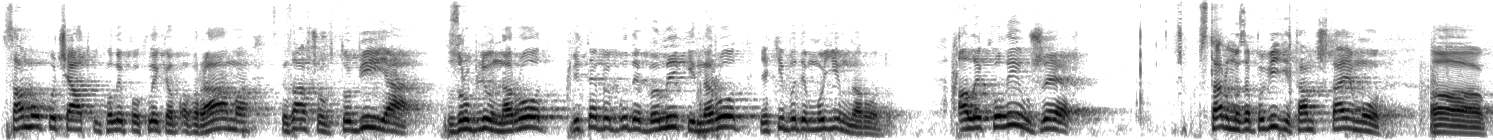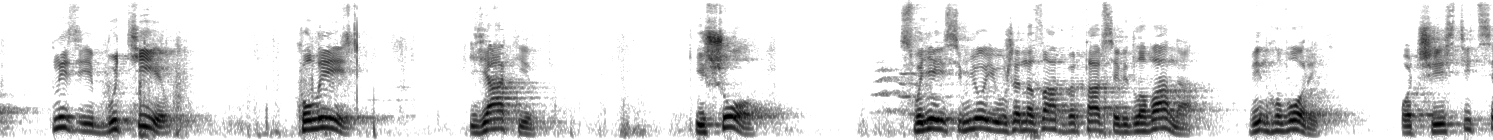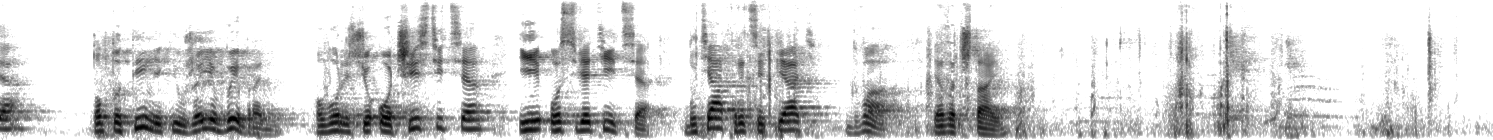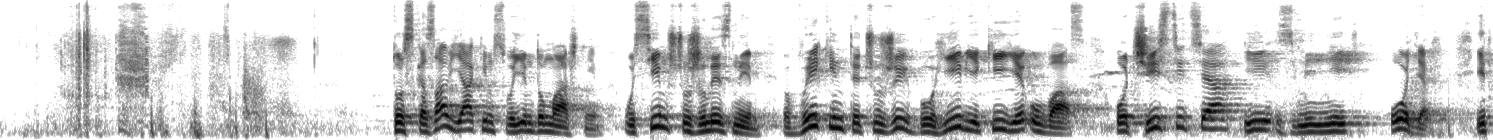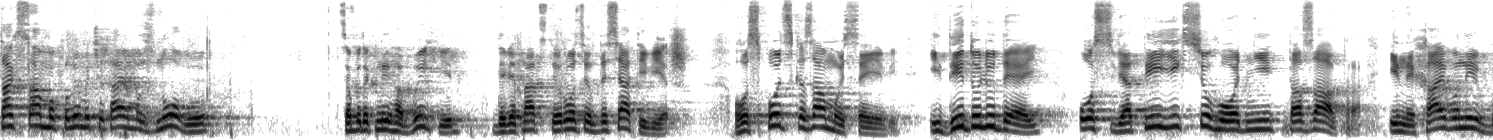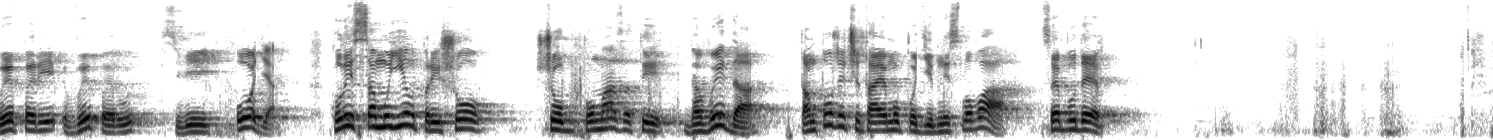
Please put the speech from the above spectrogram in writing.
з самого початку, коли покликав Авраама, сказав, що в тобі я зроблю народ, від тебе буде великий народ, який буде моїм народом. Але коли вже в старому заповіті там читаємо а, в книзі буттів, коли Яків ішов своєю сім'єю вже назад вертався від Лавана, він говорить: очистіться, тобто тим, які вже є вибрані, говорить, що очистіться і освятіться. Буття 35, 2. Я зачитаю. Тож сказав Яким своїм домашнім, усім, що жили з ним, викиньте чужих богів, які є у вас, очистіться і змініть одяг. І так само, коли ми читаємо знову, це буде книга Вихід, 19 розділ, 10 вірш. Господь сказав Мойсеєві: Іди до людей, освяти їх сьогодні та завтра, і нехай вони виперуть свій одяг. Коли Самуїл прийшов, щоб помазати Давида, там теж читаємо подібні слова. Це буде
